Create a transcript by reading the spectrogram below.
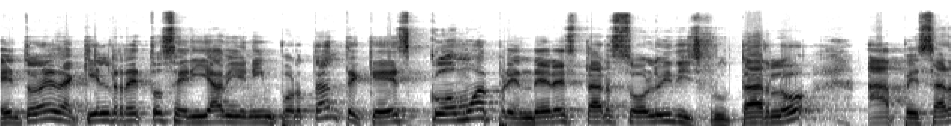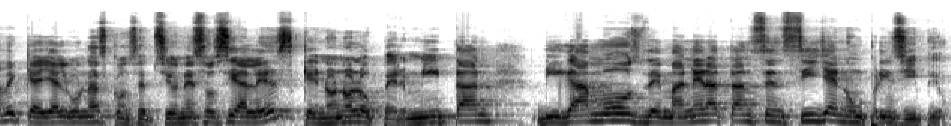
Entonces aquí el reto sería bien importante, que es cómo aprender a estar solo y disfrutarlo, a pesar de que hay algunas concepciones sociales que no nos lo permitan, digamos, de manera tan sencilla en un principio.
